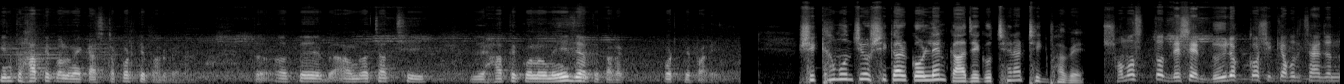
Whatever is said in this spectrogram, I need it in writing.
কিন্তু হাতে কলমে কাজটা করতে পারবে না। তো অতএব আমরা চাচ্ছি যে হাতে কলমেই যাতে তারা করতে পারে। শিক্ষামন্ত্রীও স্বীকার করলেন কাজ এগুচ্ছে না ঠিকভাবে। সমস্ত দেশের দুই লক্ষ শিক্ষা প্রতিষ্ঠানের জন্য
